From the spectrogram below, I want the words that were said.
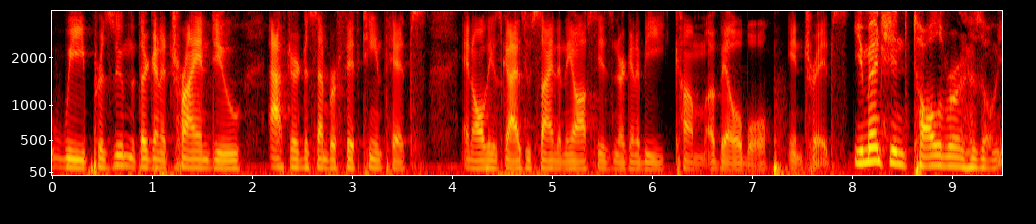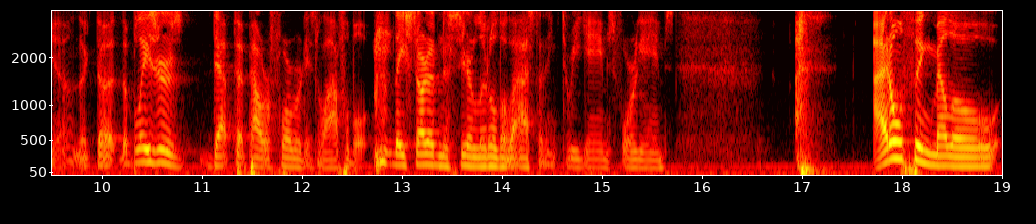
we presume that they're going to try and do after December 15th hits and all these guys who signed in the offseason are going to become available in trades. You mentioned Tolliver and Hezonja. Like the, the Blazers' depth at power forward is laughable. they started Nassir Little the last, I think, three games, four games. I don't think Melo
